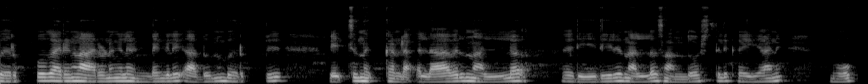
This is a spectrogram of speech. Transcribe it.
വെറുപ്പ് കാര്യങ്ങൾ ആരോടെങ്കിലും ഉണ്ടെങ്കിൽ അതൊന്നും വെറുപ്പ് വെച്ച് നിൽക്കണ്ട എല്ലാവരും നല്ല രീതിയിൽ നല്ല സന്തോഷത്തിൽ കഴിയാൻ നോക്കുക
